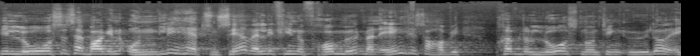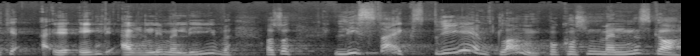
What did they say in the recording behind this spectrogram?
De låser seg bak en åndelighet som ser veldig fin og from ut, men egentlig så har vi prøvd å låse noen ting ute og er ikke egentlig ærlig med livet. Altså, Lista er ekstremt lang på hvordan mennesker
